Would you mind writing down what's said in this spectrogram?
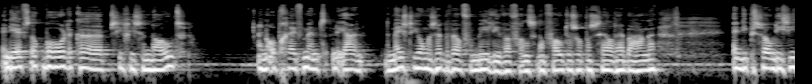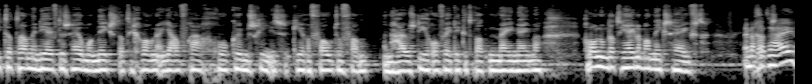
En die heeft ook behoorlijke psychische nood. En op een gegeven moment... Ja, de meeste jongens hebben wel familie... waarvan ze dan foto's op een cel hebben hangen. En die persoon die ziet dat dan en die heeft dus helemaal niks... dat hij gewoon aan jou vraagt... Goh, kun je misschien eens een keer een foto van een huisdier... of weet ik het wat meenemen. Gewoon omdat hij helemaal niks heeft... En dan gaat hij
